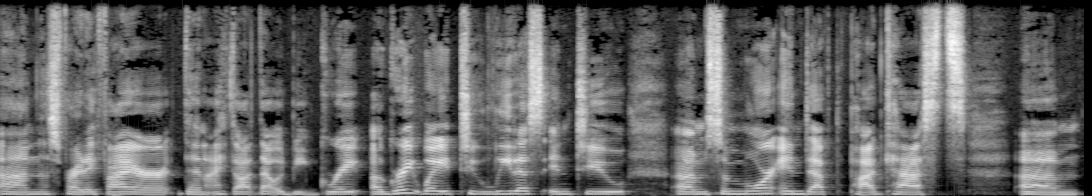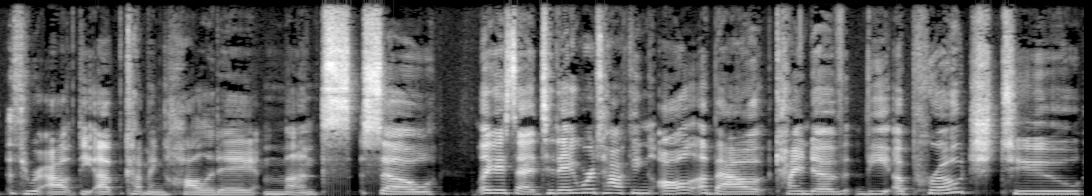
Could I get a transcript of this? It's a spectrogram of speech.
um, this Friday Fire, then I thought that would be great a great way to lead us into um, some more in depth podcasts um, throughout the upcoming holiday months. So, like I said, today we're talking all about kind of the approach to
